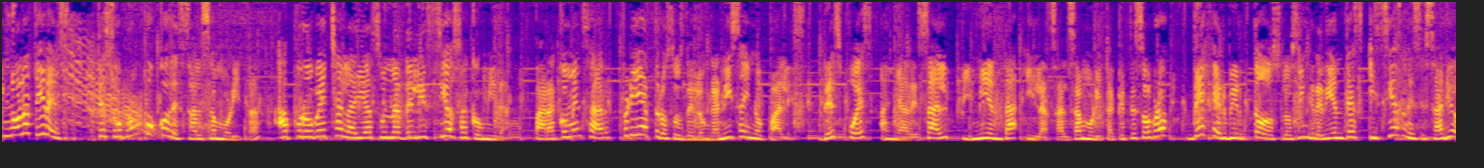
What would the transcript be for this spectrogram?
No la tires. ¿Te sobró un poco de salsa morita? Aprovechala y haz una deliciosa comida. Para comenzar, fría trozos de longaniza y nopales. Después, añade sal, pimienta y la salsa morita que te sobró. Deja hervir todos los ingredientes y si es necesario,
